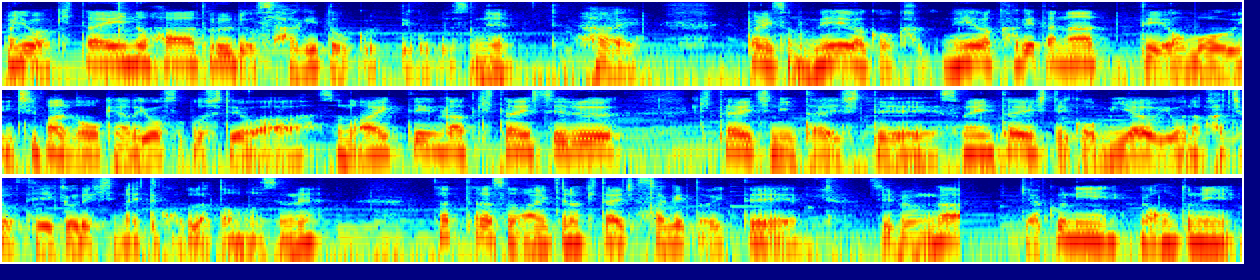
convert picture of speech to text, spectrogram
まあ、要は期待のハードル量を下げておくっていうことですね。はい。やっぱりその迷惑をか、迷惑かけたなって思う一番の大きな要素としては、その相手が期待してる期待値に対して、それに対してこう見合うような価値を提供できてないってことだと思うんですよね。だったらその相手の期待値を下げておいて、自分が逆に本当に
